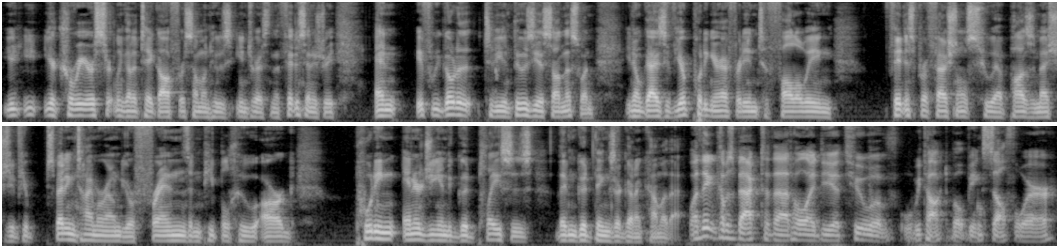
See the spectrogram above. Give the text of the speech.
you, you- your career is certainly going to take off for someone who's interested in the fitness industry. And if we go to to the enthusiasts on this one, you know, guys, if you're putting your effort into following fitness professionals who have positive messages, if you're spending time around your friends and people who are putting energy into good places, then good things are going to come of that. Well, I think it comes back to that whole idea too of what we talked about being self-aware.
